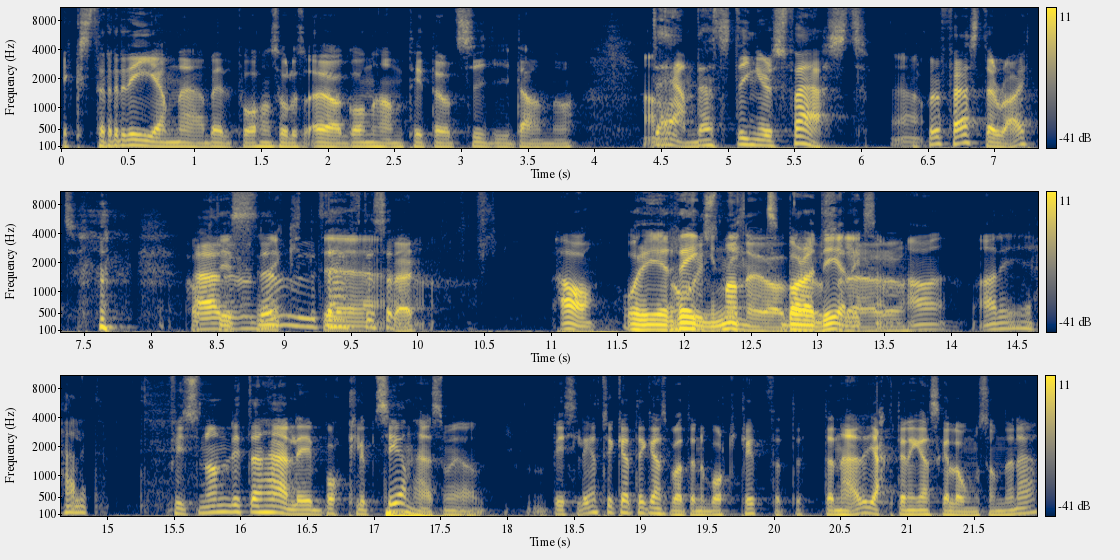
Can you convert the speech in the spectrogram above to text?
extrem närbild på Hans Solos ögon. Han tittar åt sidan och... Damn, that stinger's fast! Ja. We're faster right? och Ja, det är lite eh, häftigt sådär. Ja, och det är regnigt. Bara det liksom. Ja, ja, det är härligt. Finns det någon liten härlig bortklippt scen här som jag visserligen tycker att det är ganska bra att den är bortklippt för att den här jakten är ganska lång som den är.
